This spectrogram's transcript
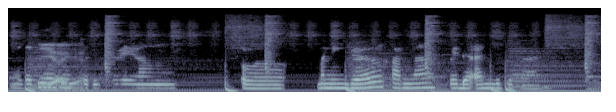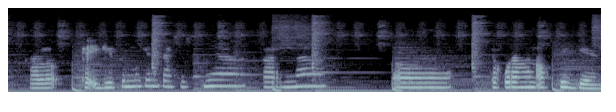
Nah, tadi Iya, ada iya. cerita yang eh, meninggal karena sepedaan gitu kan. Kalau kayak gitu mungkin kasusnya karena eh, kekurangan oksigen.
